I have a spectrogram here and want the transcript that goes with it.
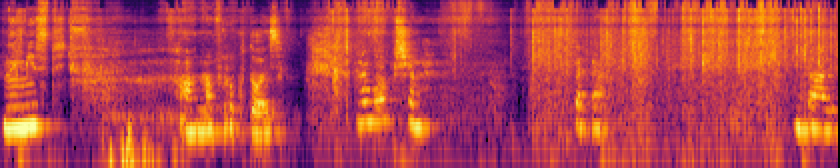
не містить. А, на фруктозі. Ну, в общем, таке. Далі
